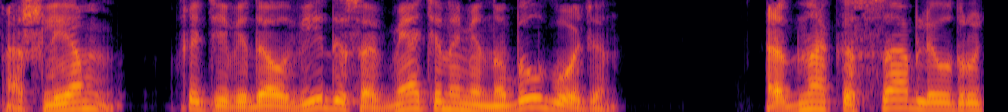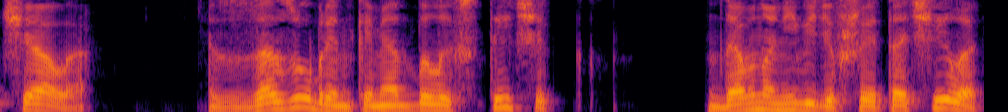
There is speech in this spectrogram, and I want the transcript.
а шлем, хоть и видал виды со вмятинами, но был годен. Однако сабля удручала. С зазубринками от былых стычек, давно не видевшая точила,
